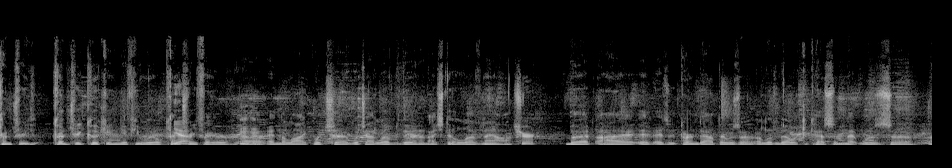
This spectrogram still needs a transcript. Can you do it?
country country cooking, if you will, country fare uh, and the like, which uh, which I loved then and I still love now. sure. But I, as it turned out, there was a, a little delicatessen that was uh, uh,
